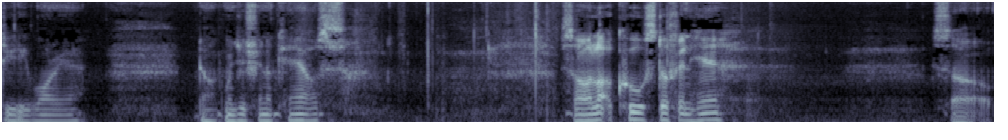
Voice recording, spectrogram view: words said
DD Warrior. Dark Magician of Chaos. So a lot of cool stuff in here. So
